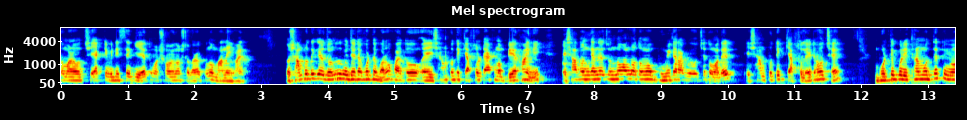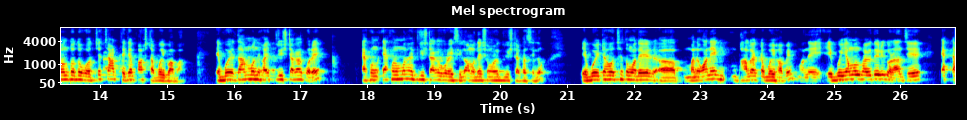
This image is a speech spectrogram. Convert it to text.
তোমার হচ্ছে অ্যাক্টিভিটিসে গিয়ে তোমার সময় নষ্ট করার কোনো মানেই হয় না। তো সাম্প্রতিকের জন্য তুমি যেটা করতে পারো, হয়তো এই সাম্প্রতিক ক্যাপসুলটা এখনও বের হয়নি, এই সাধারণ জ্ঞানের জন্য অন্যতম ভূমিকা রাখবে হচ্ছে তোমাদের এই সাম্প্রতিক ক্যাপসুল এটা হচ্ছে ভর্তি পরীক্ষার মধ্যে তুমি অন্তত হচ্ছে চার থেকে পাঁচটা বই পাবা। এই বইয়ের দাম মনে হয় ত্রিশ টাকা করে। এখন এখন মনে হয় ত্রিশ টাকা করেই ছিল, আমাদের সময় ত্রিশ টাকা ছিল। এই বইটা হচ্ছে তোমাদের মানে অনেক ভালো একটা বই হবে। মানে এই বই এমন ভাবে তৈরি করা যে একটা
